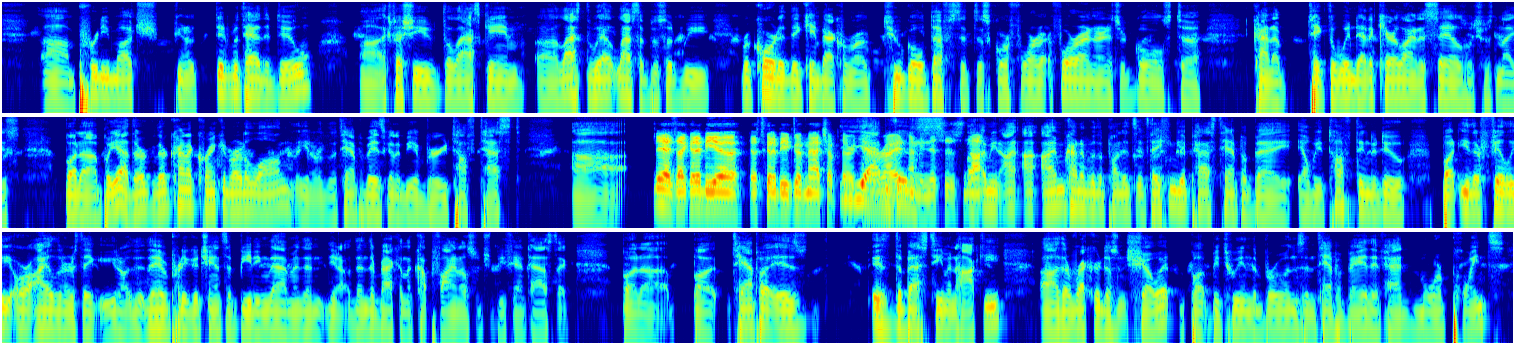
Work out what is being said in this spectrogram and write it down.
Um, pretty much, you know, did what they had to do. Uh, especially the last game, last last episode we recorded, they came back from a two goal deficit to score four four unanswered goals to kind of take the wind out of Carolina's sails, which was nice. But uh, but yeah, they're they're kind of cranking right along. You know, the Tampa Bay is going to be a very tough test. Uh, yeah, is that going to be a that's going to be a good matchup there? Yeah, right. Because, I mean, this is not. I mean, I, I am kind of with the pundits. If they can get past Tampa Bay, it'll be a tough thing to do. But either Philly or Islanders, they you know they have a pretty good chance of beating them, and then you know then they're back in the Cup Finals, which would be fantastic. But uh, but Tampa is is the best team in hockey. Uh, their record doesn't show it, but between the Bruins and Tampa Bay, they've had more points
